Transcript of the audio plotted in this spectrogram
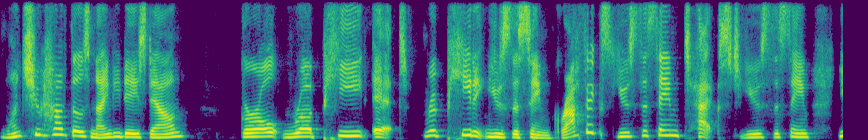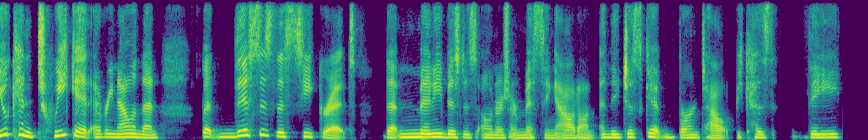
once you have those 90 days down, girl, repeat it. Repeat it. Use the same graphics, use the same text, use the same. You can tweak it every now and then, but this is the secret that many business owners are missing out on and they just get burnt out because they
